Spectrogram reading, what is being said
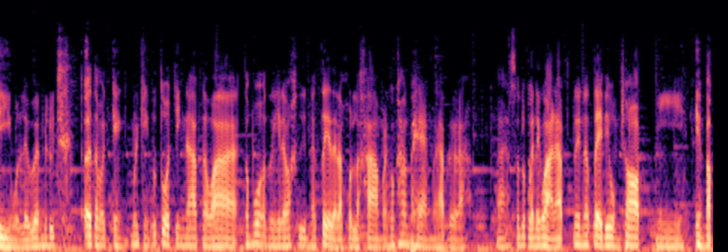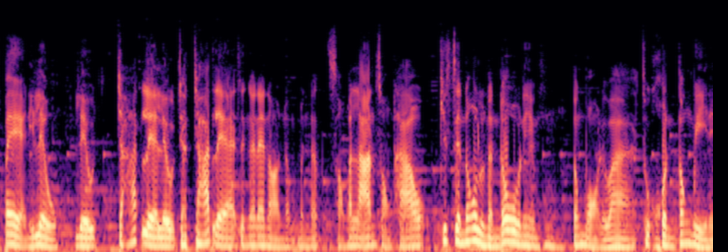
ดีหมดเลยเว้ยไม่รู้เออแต่มันเก่งมันเก่งทุกตัวจริงนะครับ แต่ว่าต้องพูดตรงนี้เลยว่าคือนักเตะแต่ละคนราคามันค่อนข้างแพงนะครับเลยนะมาสรุปกันดีกว่านะครับในนักเตะที่ผมชอบมีเอ็มบัปเป้อันนี้เร็วเร็วจาร์ดเลยเร็วจัดจาร์ดเลยซึ่งก็แน่นอนมัน 2,000 ล้าน 2 เท้าคริสเตียโนโรนัลโดนี่ต้องบอกเลยว่าทุกคนต้องมีใน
